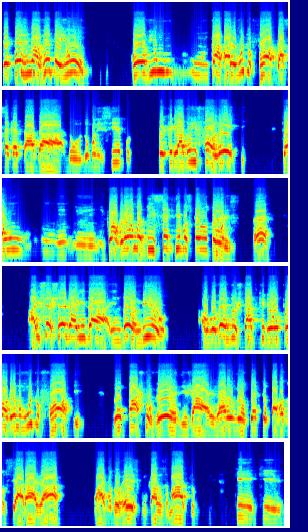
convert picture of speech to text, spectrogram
Depois, em 91, houve um, um trabalho muito forte da da, do, do município, foi criado o Infoleite, que é um, um, um, programa de incentivo aos produtores. Né? Aí você chega ainda em 2000, o governo do estado criou um programa muito forte do Pasto Verde, já, já era no meu tempo que eu estava no Ceará já, com Raimundo Reis, com Carlos Mato, que, que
